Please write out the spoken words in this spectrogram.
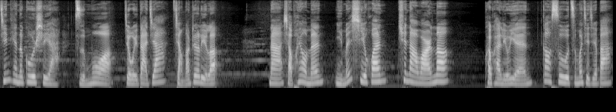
今天的故事呀，子墨就为大家讲到这里了。那小朋友们，你们喜欢去哪玩呢？快快留言告诉子墨姐姐吧。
